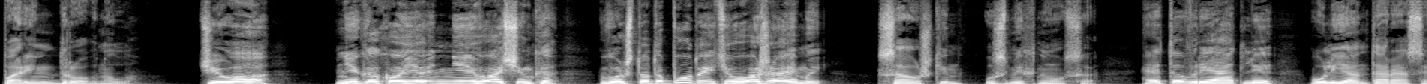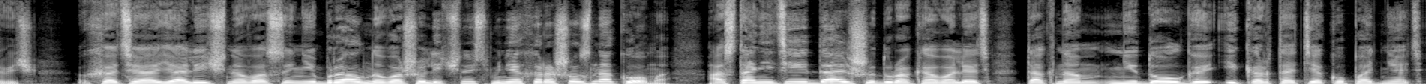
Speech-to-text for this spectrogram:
Парень дрогнул. «Чего? Никакой я не Иващенко! Вы что-то путаете, уважаемый!» Саушкин усмехнулся. «Это вряд ли, Ульян Тарасович. Хотя я лично вас и не брал, но ваша личность мне хорошо знакома. Останете и дальше дурака валять, так нам недолго и картотеку поднять.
